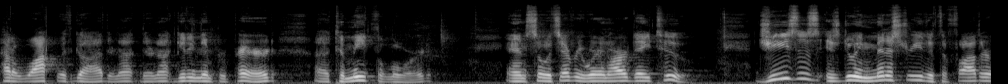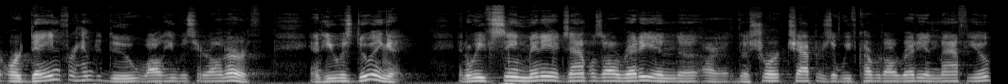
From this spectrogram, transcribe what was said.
how to walk with God. They're not, they're not getting them prepared uh, to meet the Lord. And so it's everywhere in our day, too. Jesus is doing ministry that the Father ordained for him to do while he was here on earth. And he was doing it. And we've seen many examples already in the, our, the short chapters that we've covered already in Matthew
